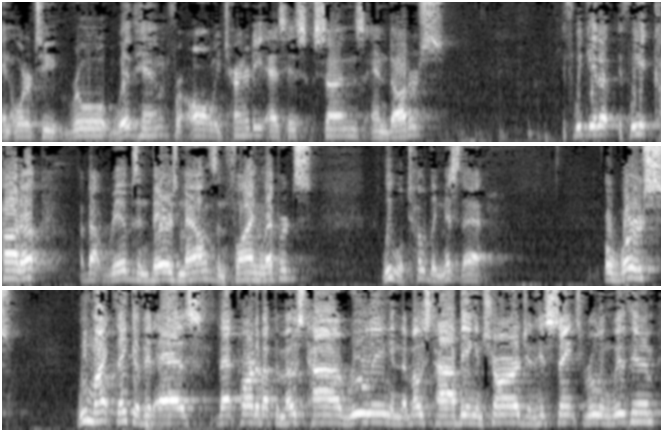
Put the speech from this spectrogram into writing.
in order to rule with him for all eternity as his sons and daughters. If we get up, if we get caught up about ribs and bears' mouths and flying leopards, we will totally miss that. Or worse, we might think of it as that part about the Most High ruling and the Most High being in charge and His saints ruling with Him.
